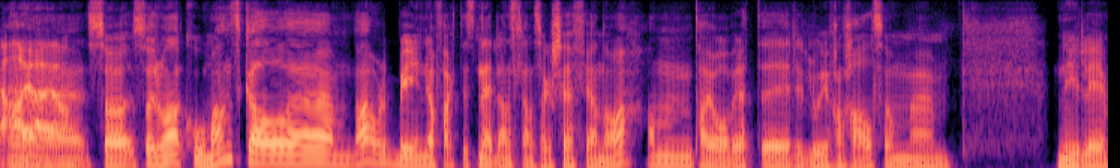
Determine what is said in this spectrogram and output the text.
Ja, ja, ja. Eh, Så, så Ronald Koeman skal eh, Ja, blir jo faktisk Nederlands landslagssjef igjen nå. Han tar jo over etter Louis van Hall, som uh, nylig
